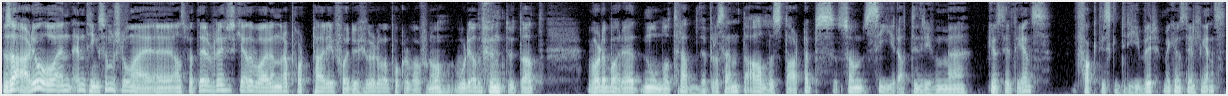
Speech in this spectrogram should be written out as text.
Men så er det jo en, en ting som slo meg, eh, Hans Petter. For det husker jeg det var en rapport her i forrige det var pokker det var for noe, hvor de hadde funnet ut at var det bare noen og 30 av alle startups som sier at de driver med kunstig intelligens, faktisk driver med kunstig intelligens.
